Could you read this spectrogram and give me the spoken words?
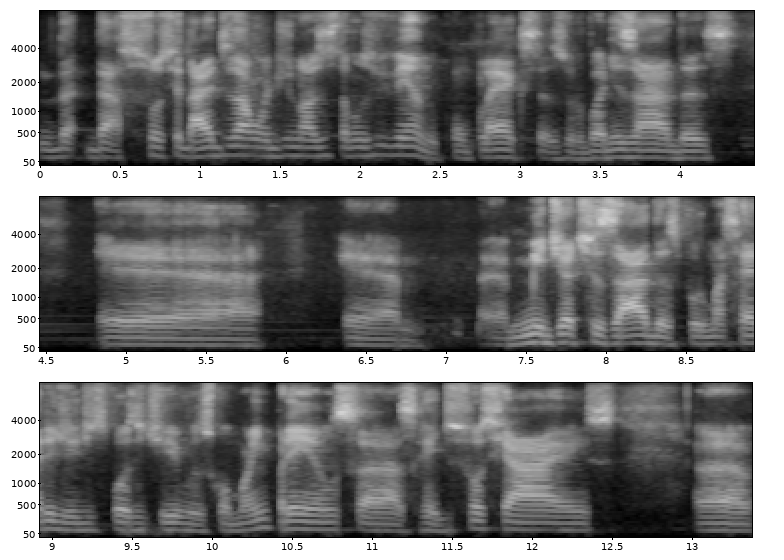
da, das sociedades onde nós estamos vivendo, complexas, urbanizadas, é, é, é, mediatizadas por uma série de dispositivos como a imprensa, as redes sociais, uh,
